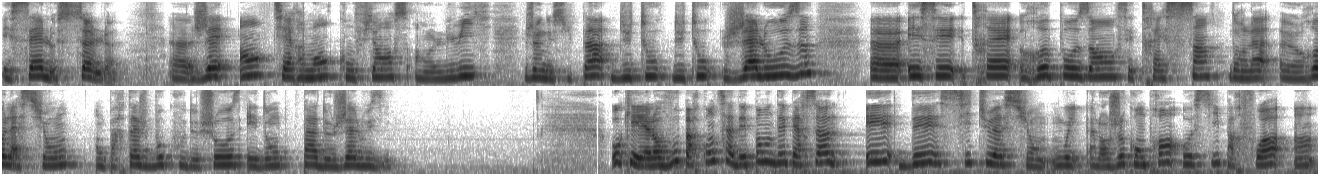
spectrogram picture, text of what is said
et c'est le seul. Euh, j'ai entièrement confiance en lui. Je ne suis pas du tout, du tout jalouse. Euh, et c'est très reposant, c'est très sain dans la euh, relation. On partage beaucoup de choses et donc pas de jalousie. Ok, alors vous par contre, ça dépend des personnes et des situations. Oui, alors je comprends aussi parfois, hein,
